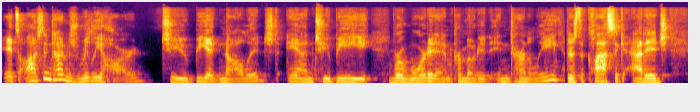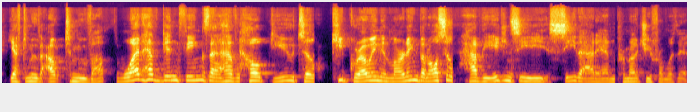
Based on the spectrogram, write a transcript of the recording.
it's oftentimes really hard to be acknowledged and to be rewarded and promoted internally. There's the classic adage you have to move out to move up. What have been things that have helped you to keep growing and learning, but also have the agency see that and promote you from within?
